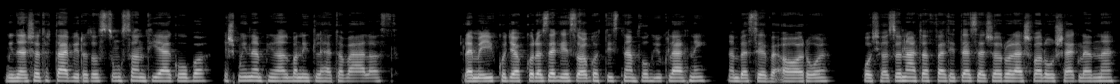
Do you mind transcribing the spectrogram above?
Minden esetre táviratoztunk Santiago-ba, és minden pillanatban itt lehet a válasz. Reméljük, hogy akkor az egész dolgot tisztán fogjuk látni, nem beszélve arról, hogyha az ön által feltételezett zsarolás valóság lenne,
